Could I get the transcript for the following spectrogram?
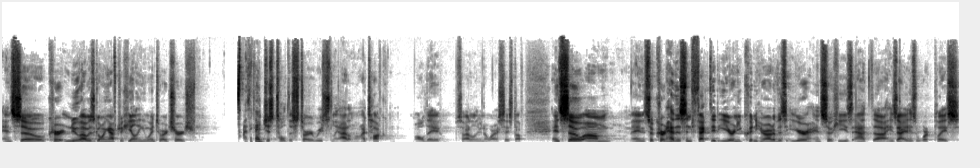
And so Kurt knew I was going after healing. He went to our church. I think I just told this story recently. I don't know. I talk all day, so I don't even know why I say stuff. And so, um, and so Kurt had this infected ear, and he couldn't hear out of his ear. And so he's at the, he's at his workplace,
